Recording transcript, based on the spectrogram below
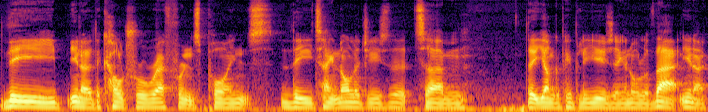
the you know the cultural reference points, the technologies that um, that younger people are using, and all of that, you know,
